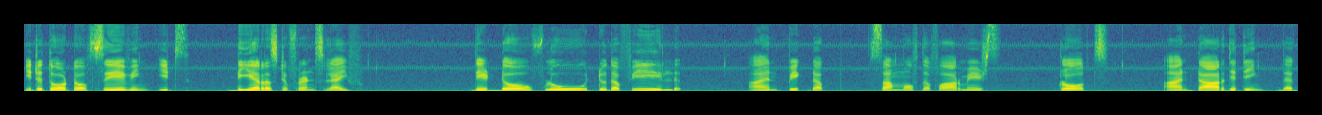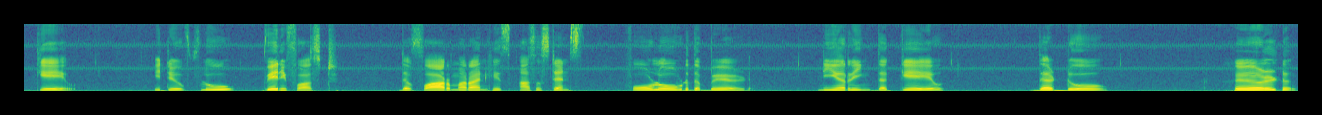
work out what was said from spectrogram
It thought of saving its dearest friend's life. The dove flew to the field and picked up some of the farmer's clothes and targeting the cave. It flew very fast. The farmer and his assistants followed the bird. Nearing the cave, the dove hurled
